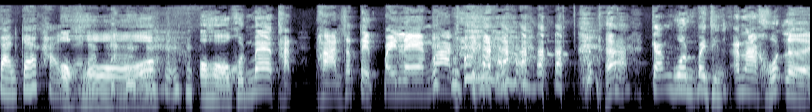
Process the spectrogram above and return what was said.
การแก้ไขโอ้ด้โหวยนะคะโอ้โห คุณแม่ถัด ผ่านสเต็ปไปแรงมากนะกังวลไปถึงอนาคตเลย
